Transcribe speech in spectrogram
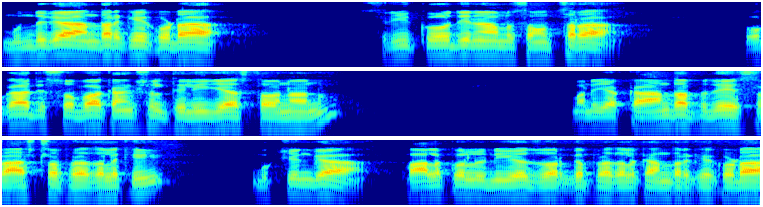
ముందుగా అందరికీ కూడా శ్రీకోదినామ సంవత్సర ఉగాది శుభాకాంక్షలు తెలియజేస్తా ఉన్నాను. మన యొక్క ఆంధ్రప్రదేశ్ రాష్ట్ర ప్రజలకి ముఖ్యంగా పాలకొల్లు నియోజకవర్గ ప్రజలకి అందరికీ కూడా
